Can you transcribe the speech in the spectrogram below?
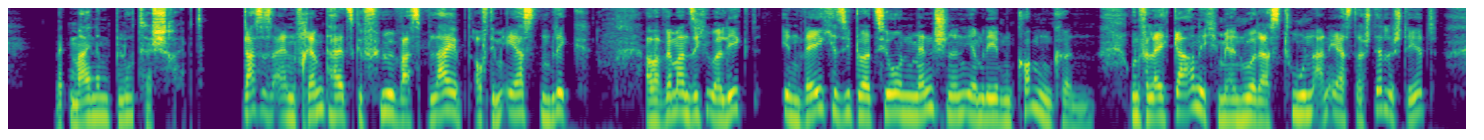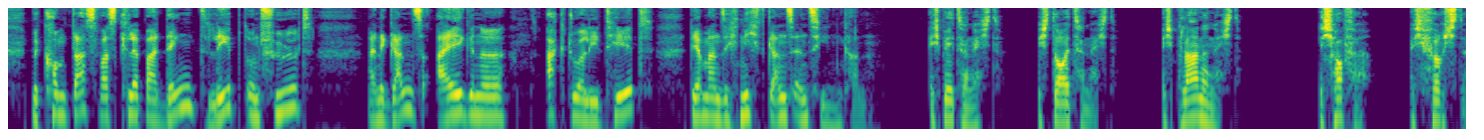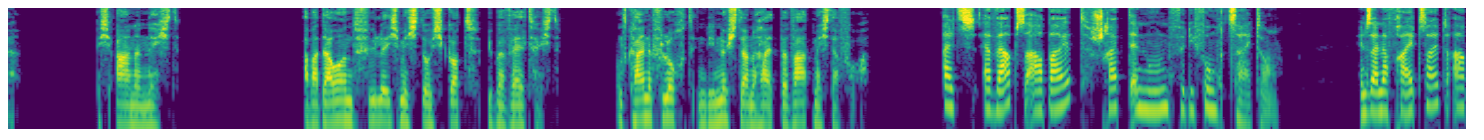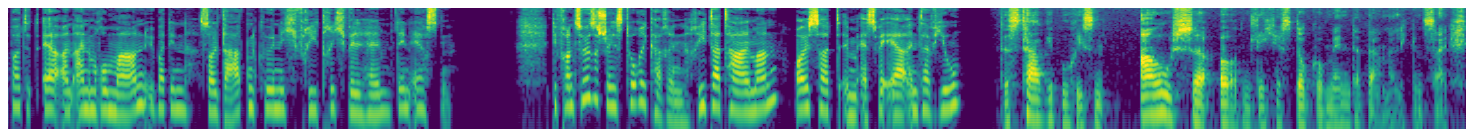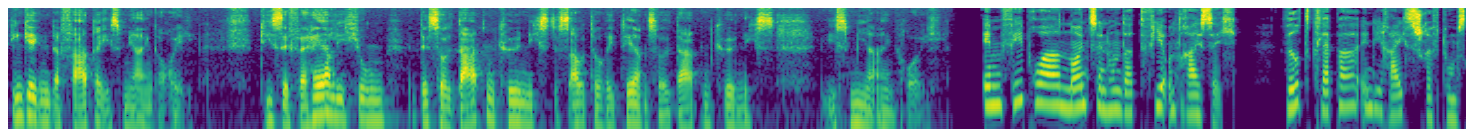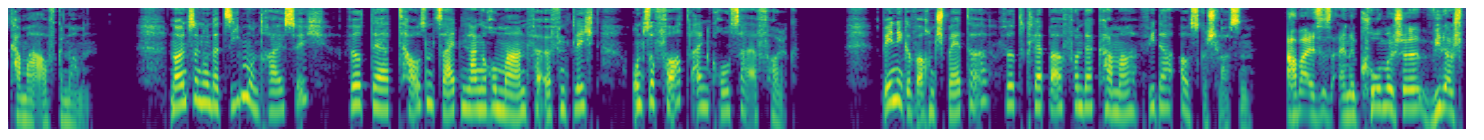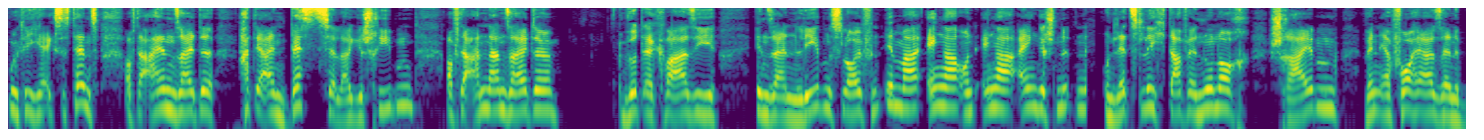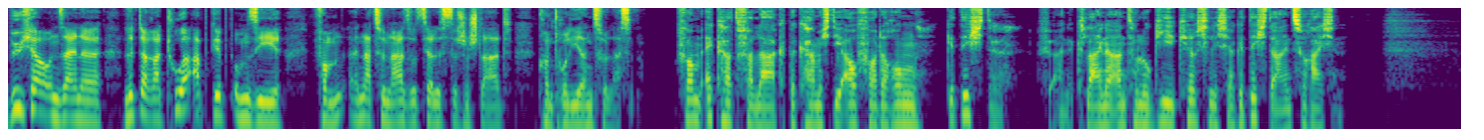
mit meinem Blute schreibt. Das ist ein Fremdheitsgefühl, was bleibt auf dem ersten Blick. Aber wenn man sich überlegt, in welche Situationen Menschen in ihrem Leben kommen können und vielleicht gar nicht mehr nur das Tun an erster Stelle steht, bekommt das, was Klepper denkt, lebt und fühlt, eine ganz eigene Aktualität, der man sich nicht ganz entziehen kann. Ich bete nicht. Ich deute nicht. Ich plane nicht. Ich hoffe. Ich fürchte. Ich ahne nicht. Aber dauernd fühle ich mich durch Gott überwältigt. Und keine Flucht in die Nüchternheit bewahrt mich davor. Als Erwerbsarbeit schreibt er nun für die Funkzeitung. In seiner Freizeit arbeitet er an einem Roman über den Soldatenkönig Friedrich Wilhelm I. Die französische Historikerin Rita Thalmann äußert im SWR-Interview: Das Tagebuch ist ein außerordentliches Dokument der damaligen Zeit. Hingegen der Vater ist mir ein Gräuel. Diese Verherrlichung des Soldatenkönigs, des autoritären Soldatenkönigs, ist mir ein Gräuel. Im Februar 1934 wird Klepper in die Reichsschrifttumskammer aufgenommen. 1937 wird der tausend Seiten lange Roman veröffentlicht und sofort ein großer Erfolg. Wenige Wochen später wird Klepper von der Kammer wieder ausgeschlossen. Aber es ist eine komische, widersprüchliche Existenz. Auf der einen Seite hat er einen Bestseller geschrieben, auf der anderen Seite wird er quasi in seinen Lebensläufen immer enger und enger eingeschnitten. Und letztlich darf er nur noch schreiben, wenn er vorher seine Bücher und seine Literatur abgibt, um sie vom nationalsozialistischen Staat kontrollieren zu lassen. Vom Eckart Verlag bekam ich die Aufforderung, Gedichte für eine kleine Anthologie kirchlicher Gedichte einzureichen.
